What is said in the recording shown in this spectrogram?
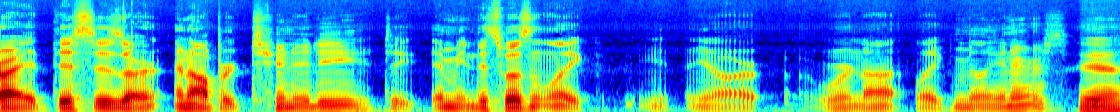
all right, this is our an opportunity to. I mean, this wasn't like, you know, our, we're not like millionaires, Yeah.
